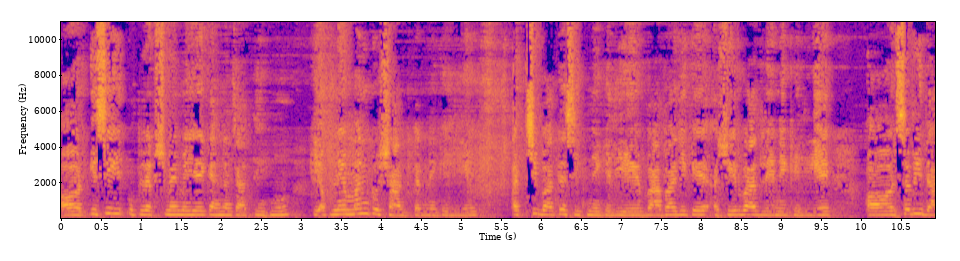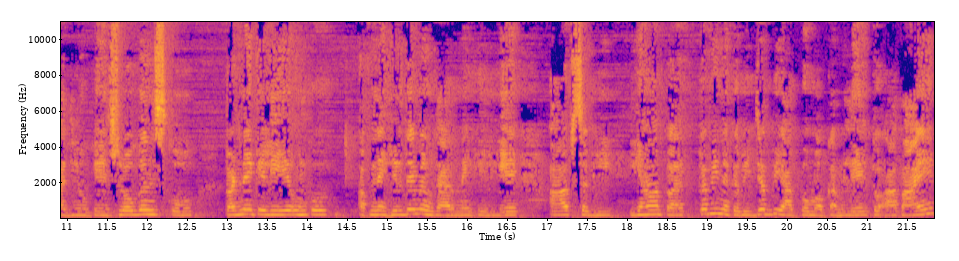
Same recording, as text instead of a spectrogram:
और इसी उपलक्ष्य में मैं ये कहना चाहती हूँ कि अपने मन को शांत करने के लिए अच्छी बातें सीखने के लिए बाबा जी के आशीर्वाद लेने के लिए और सभी दादियों के स्लोगन्स को पढ़ने के लिए उनको अपने हृदय में उतारने के लिए आप सभी यहाँ पर कभी न कभी जब भी आपको मौका मिले तो आप आए।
